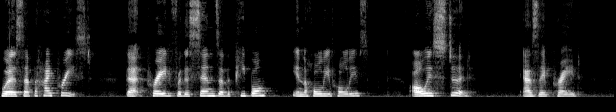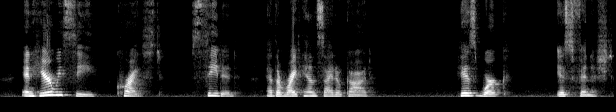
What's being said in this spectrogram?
was that the high priest that prayed for the sins of the people in the Holy of Holies always stood as they prayed. And here we see Christ seated at the right hand side of God. His work is finished.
